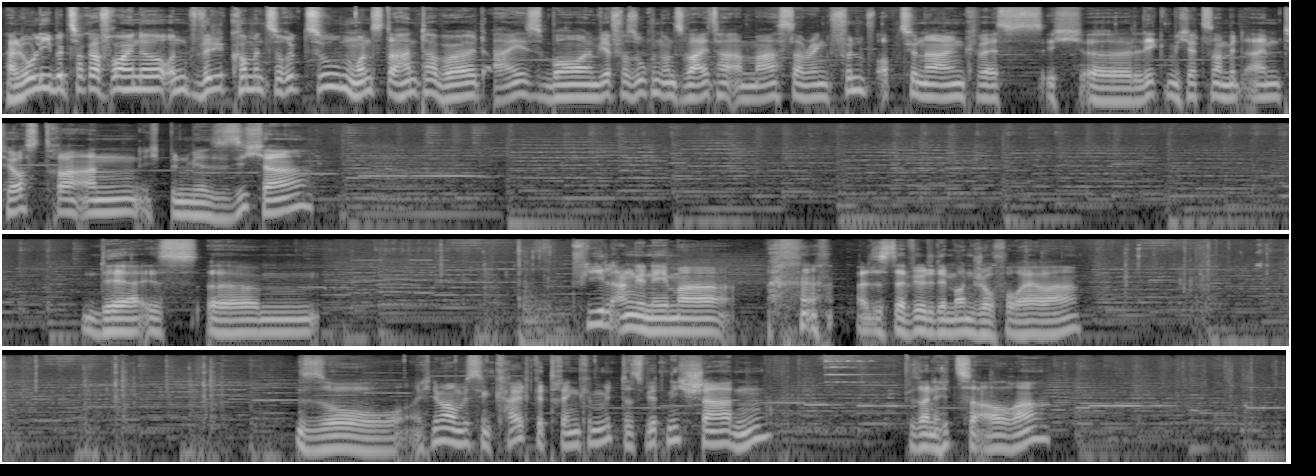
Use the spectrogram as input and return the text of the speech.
Hallo liebe Zockerfreunde und willkommen zurück zu Monster Hunter World Iceborne. Wir versuchen uns weiter am Master Rank 5 optionalen Quests. Ich äh, lege mich jetzt mal mit einem Theostra an. Ich bin mir sicher... Der ist ähm, viel angenehmer, als es der wilde Demonjo vorher war. So, ich nehme mal ein bisschen Kaltgetränke mit. Das wird nicht schaden. Für seine Hitzeaura.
